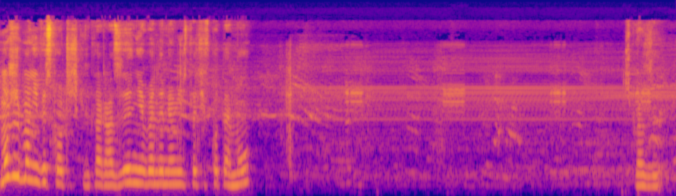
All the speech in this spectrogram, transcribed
Możesz boni wyskoczyć kilka razy, nie będę miał nic przeciwko temu. Sprawdzę.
